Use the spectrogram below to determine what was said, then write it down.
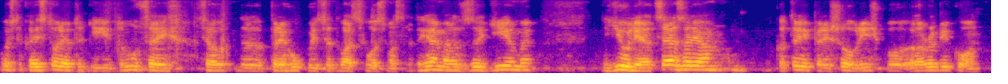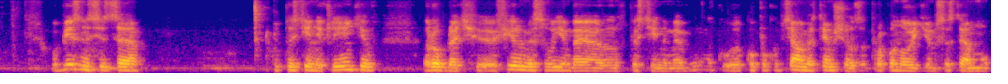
Ось така історія тоді. Тому цей, ця е, перегукується 28 стратегема з діями Юлія Цезаря, котрий перейшов річку Рубікон. У бізнесі це постійних клієнтів роблять фірми своїми постійними покупцями тим, що запропонують їм систему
